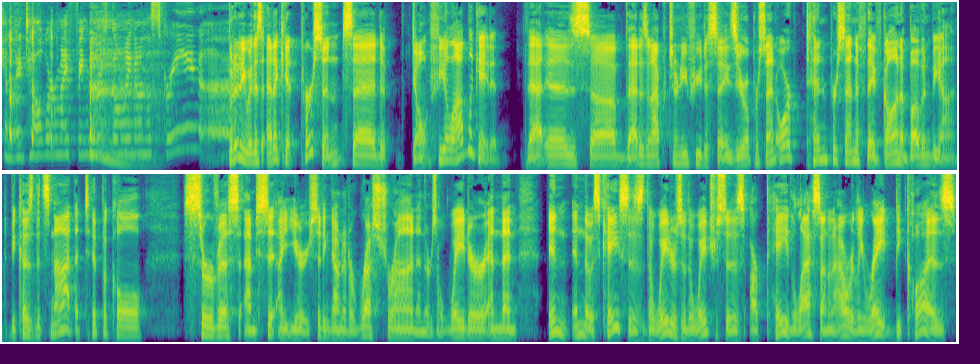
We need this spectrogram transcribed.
can I tell where my finger's going on the screen? Uh, But anyway, this etiquette person said, "Don't feel obligated. That is uh, that is an opportunity for you to say zero percent or ten percent if they've gone above and beyond, because it's not a typical service. I'm sit. I- You're sitting down at a restaurant and there's a waiter, and then in in those cases, the waiters or the waitresses are paid less on an hourly rate because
